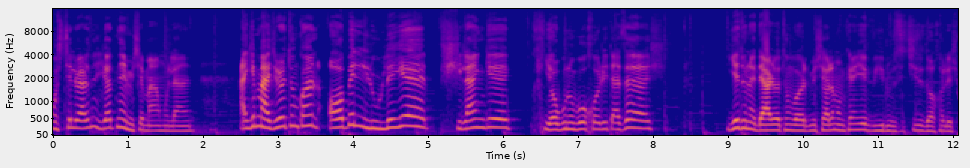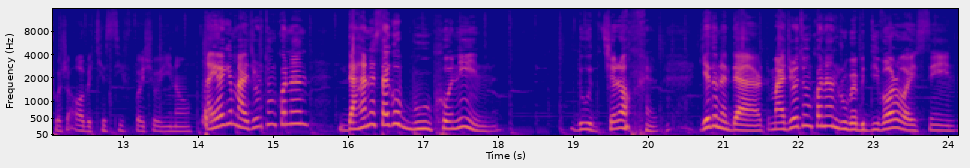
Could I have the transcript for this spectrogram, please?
مشکلی براتون ایجاد نمیشه معمولا. اگه مجبورتون کنن آب لوله شیلنگ خیابون رو بخورید ازش یه دونه دردتون وارد میشه حالا ممکنه یه ویروسی چیزی داخلش باشه آب کثیف باشه و اینا. اگه مجبورتون کنن دهن سگو بو کنین دود چرا یه دونه درد. مجبورتون کنن رو به دیوار وایسین.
